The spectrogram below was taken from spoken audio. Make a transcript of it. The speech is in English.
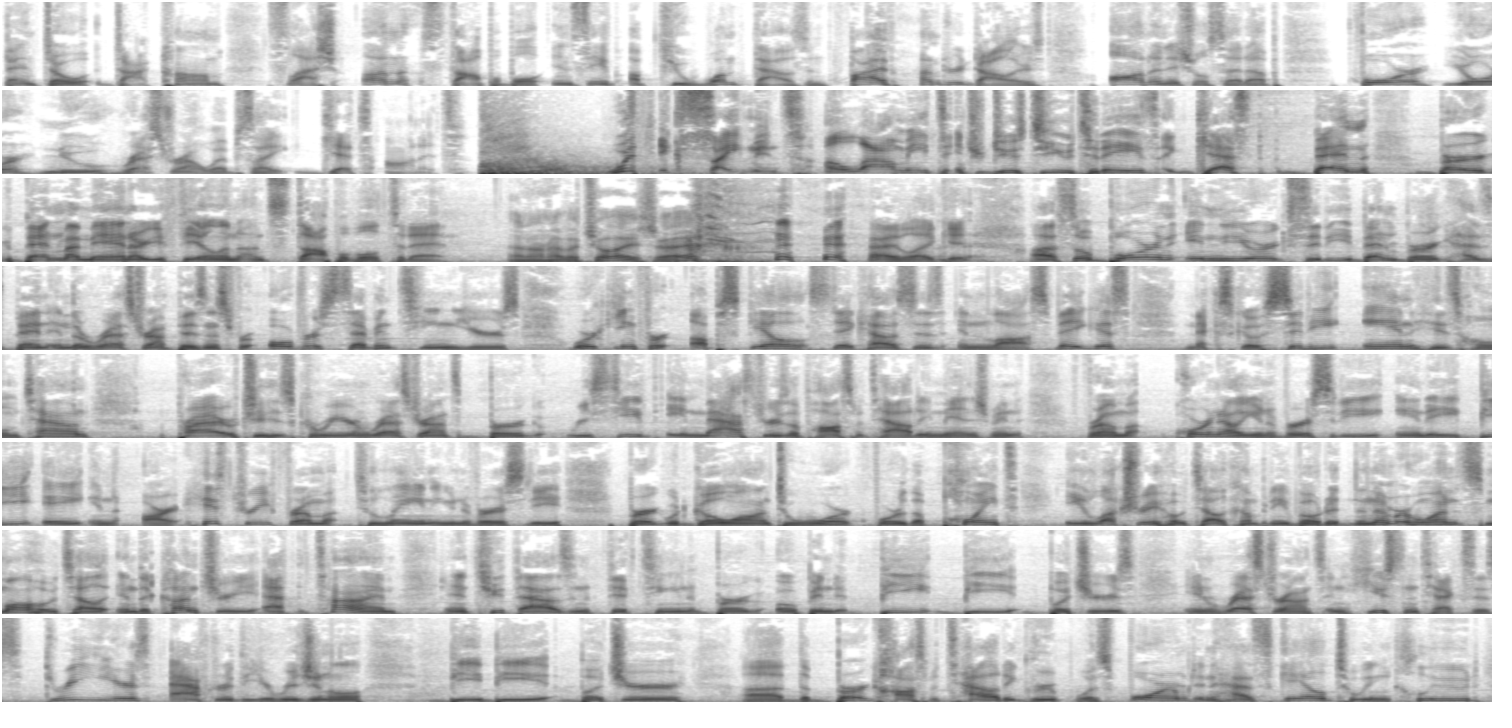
bento.com slash unstoppable and save up to $1,500 on initial setup for your new restaurant website. Get on it. With excitement, allow me to introduce to you today's guest, Ben Berg. Ben, my man, are you feeling unstoppable today? I don't have a choice, right? I like it. Uh, so, born in New York City, Ben Berg has been in the restaurant business for over 17 years, working for upscale steakhouses in Las Vegas, Mexico City, and his hometown. Prior to his career in restaurants, Berg received a Master's of Hospitality Management from Cornell University and a BA in Art History from Tulane University. Berg would go on to work for The Point, a luxury hotel company voted the number one small hotel in the country at the time. In 2015, Berg opened BB Butchers in restaurants in Houston, Texas, three years after the original BB Butcher. Uh, the Berg Hospitality Group was formed and has scaled to include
